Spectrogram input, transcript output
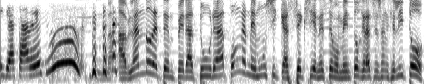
y ya sabes. ¡uh! Hablando de temperatura, pónganme música sexy en este momento. Gracias, Angelito.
